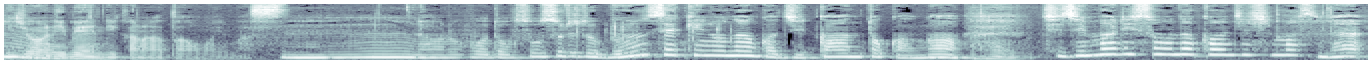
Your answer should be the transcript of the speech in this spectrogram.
非常に便利かなと思います。うん、なるほど。そうすると分析のなんか時間とかが、縮まりそうな感じしますね。はい、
